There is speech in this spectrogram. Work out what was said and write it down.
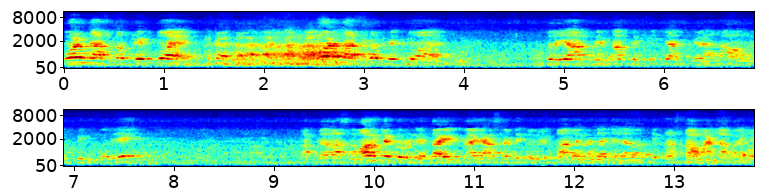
कोण जास्त फेकतोय? कोण जास्त फेकतोय? तर या फेकाफेकीच्या खेळाला ऑलिम्पिकमध्ये आपल्याला समाविष्ट करून घेता येईल का? यासाठी तुम्ही पार्लमेंटला गेल्यावरती प्रस्ताव मांडला पाहिजे.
